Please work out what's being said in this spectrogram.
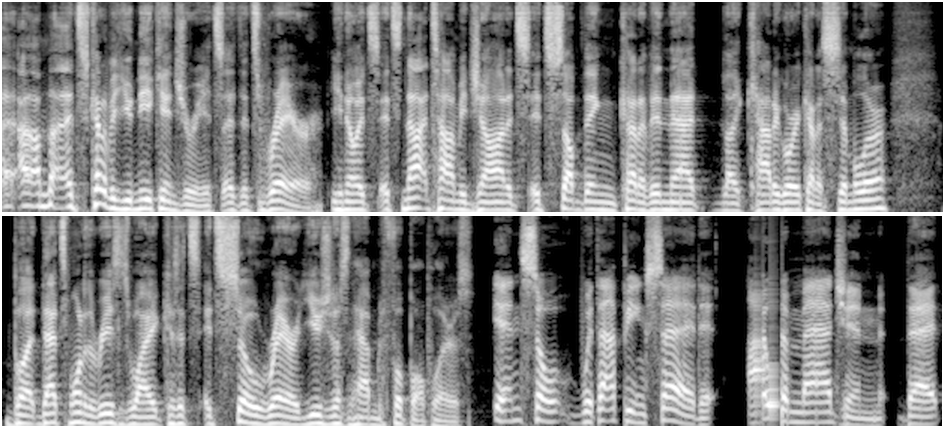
I, not. It's kind of a unique injury. It's it's rare. You know, it's it's not Tommy John. It's it's something kind of in that like category, kind of similar. But that's one of the reasons why, because it's it's so rare. It usually doesn't happen to football players. And so, with that being said, I would imagine that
